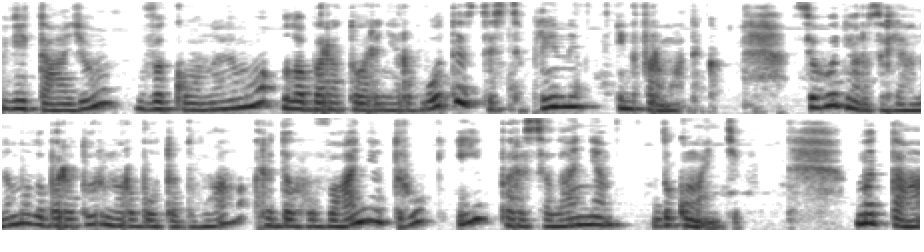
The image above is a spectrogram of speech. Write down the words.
Вітаю! Виконуємо лабораторні роботи з дисципліни інформатика. Сьогодні розглянемо лабораторну роботу 2 редагування, друк і пересилання документів. Мета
